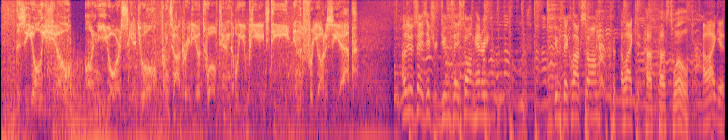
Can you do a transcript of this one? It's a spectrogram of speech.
The Zeoli Show on your schedule from Talk Radio 1210 WPHT in the free Odyssey app. I was going to say, is this your Doomsday song, Henry? Doomsday Clock song? I like it. Half past 12. I like it.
